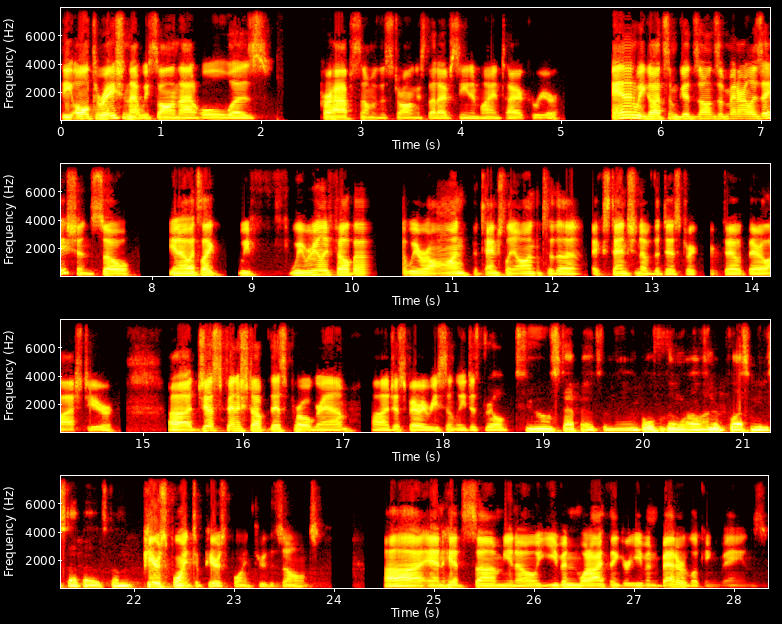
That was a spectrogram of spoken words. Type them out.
The alteration that we saw in that hole was perhaps some of the strongest that I've seen in my entire career. And we got some good zones of mineralization. So, you know, it's like we we really felt that we were on potentially on to the extension of the district out there last year. Uh, just finished up this program uh, just very recently. Just drilled two step outs from there, and both of them were 100 plus meter step outs from Pierce Point to Pierce Point through the zones uh, and hit some, you know, even what I think are even better looking veins,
